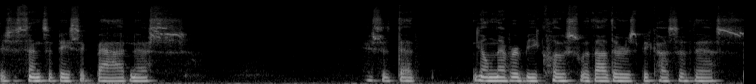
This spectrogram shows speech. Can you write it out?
there's a sense of basic badness. Is it that you'll never be close with others because of this?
